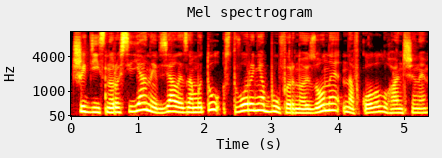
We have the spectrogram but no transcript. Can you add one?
Чи дійсно росіяни взяли за мету створення буферної зони навколо Луганщини?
